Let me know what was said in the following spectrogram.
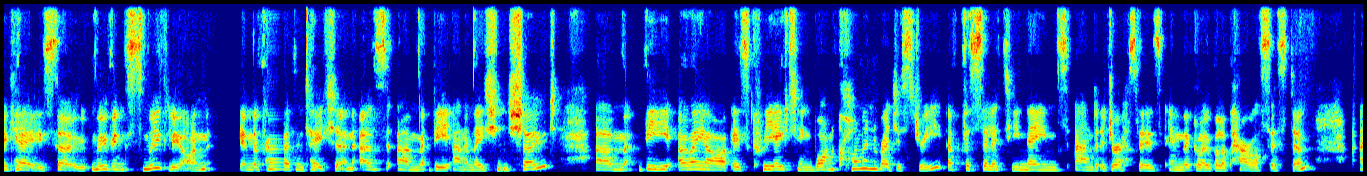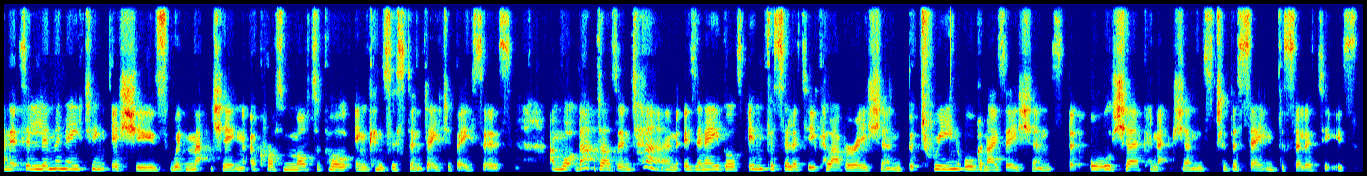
Okay, so moving smoothly on in the presentation, as um, the animation showed, um, the OAR is creating one common registry of facility names and addresses in the global apparel system, and it's eliminating issues with matching across multiple inconsistent databases. And what that does in turn is enables in-facility collaboration between organizations that all share connections to the same facilities.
